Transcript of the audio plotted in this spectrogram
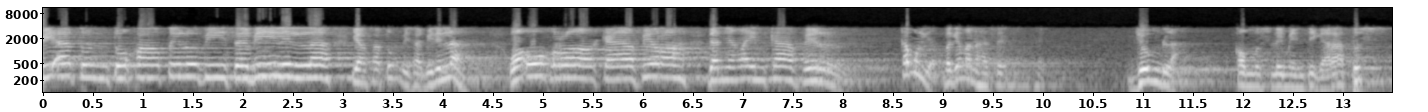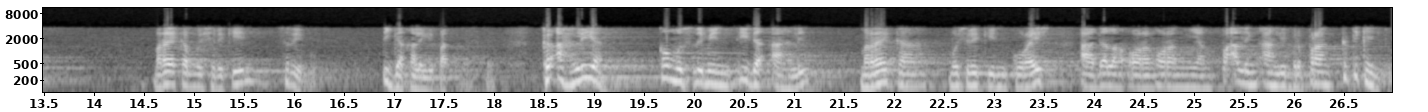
Fi'atun tuqatilu fi sabilillah. Yang satu fi sabilillah. Wa ukhra kafirah. Dan yang lain kafir. Kamu lihat bagaimana hasilnya. Jumlah kaum muslimin 300. Mereka musyrikin 1000. Tiga kali lipatnya keahlian. Kaum muslimin tidak ahli. Mereka musyrikin Quraisy adalah orang-orang yang paling ahli berperang ketika itu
